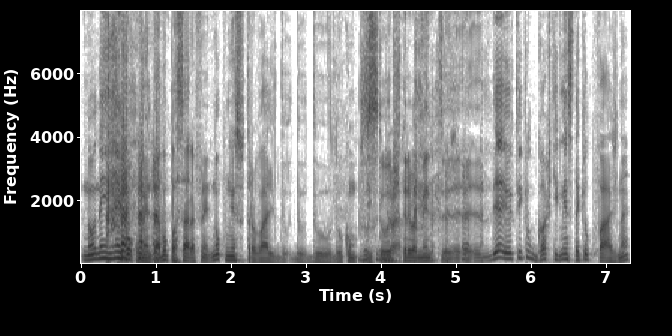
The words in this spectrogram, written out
Não, nem, nem vou comentar, vou passar à frente. Não conheço o trabalho do, do, do, do compositor senhor. extremamente. eh, eu tenho- gosto imenso daquilo que faz, né?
